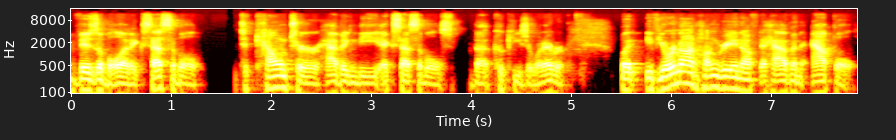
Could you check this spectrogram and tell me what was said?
visible and accessible to counter having the accessibles, the cookies or whatever. But if you're not hungry enough to have an apple,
